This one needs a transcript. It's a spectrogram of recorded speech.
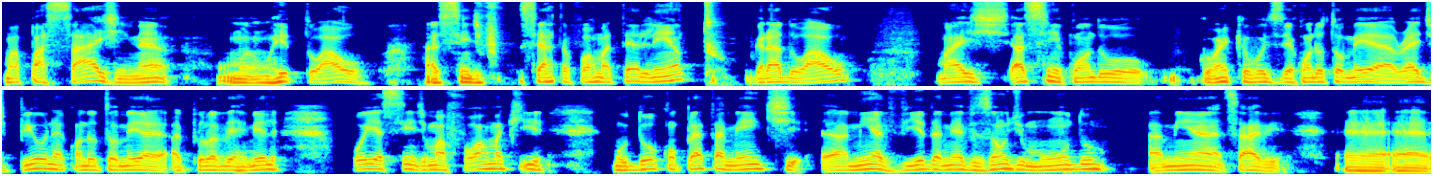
uma passagem, né? Uma- um ritual, assim, de certa forma até lento, gradual, mas assim, quando, como é que eu vou dizer, quando eu tomei a Red Pill, né? Quando eu tomei a, a pílula vermelha, foi assim, de uma forma que mudou completamente a minha vida, a minha visão de mundo, a minha, sabe, é,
